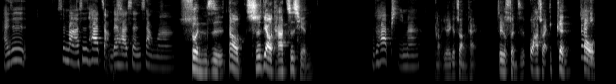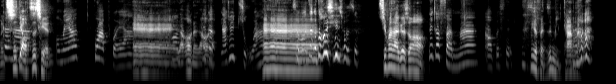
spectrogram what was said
还是是吗？是它长在它身上吗？笋子到吃掉它之前你说它的皮吗？哦有一个状态，这个笋子挖出来一根，对啊到我们一根吃掉啊之前，我们要挂皮啊，哎，然后呢，然后呢那个，拿去煮啊，哎，什么这个东西就是新欢大哥说哈，那个粉吗？哦，不是，那个粉是米汤啊。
